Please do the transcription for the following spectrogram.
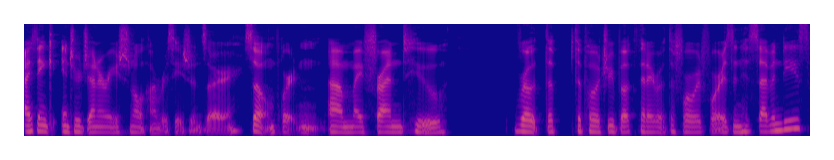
I think intergenerational conversations are so important. Um, my friend who wrote the the poetry book that I wrote the forward for is in his 70s,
